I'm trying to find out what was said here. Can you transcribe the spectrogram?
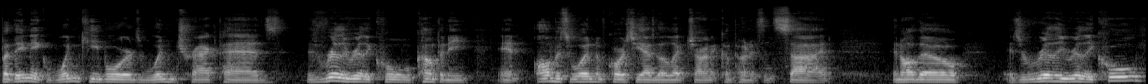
But they make wooden keyboards, wooden trackpads. It's really, really cool company and all of it's wooden, of course you have the electronic components inside and although it's really, really cool.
